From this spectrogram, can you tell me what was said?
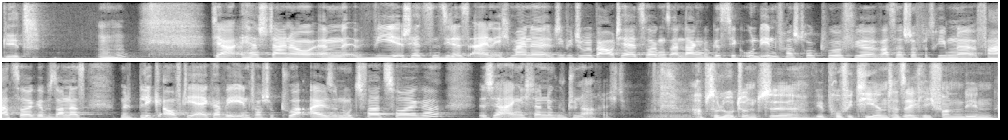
geht. Mhm. Ja, Herr Steinau, ähm, wie schätzen Sie das ein? Ich meine, GP Joule baut ja Erzeugungsanlagen, Logistik und Infrastruktur für wasserstoffbetriebene Fahrzeuge, besonders mit Blick auf die Lkw-Infrastruktur, also Nutzfahrzeuge, ist ja eigentlich dann eine gute Nachricht. Absolut. Und äh, wir profitieren tatsächlich von den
